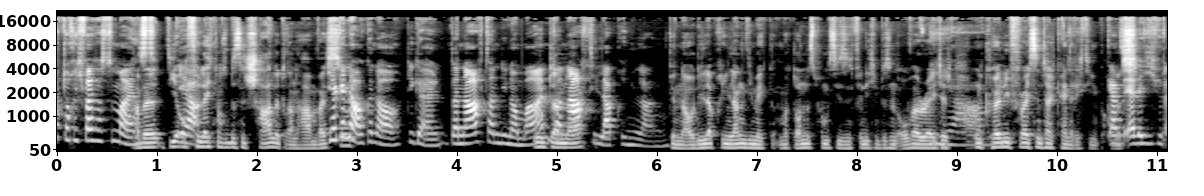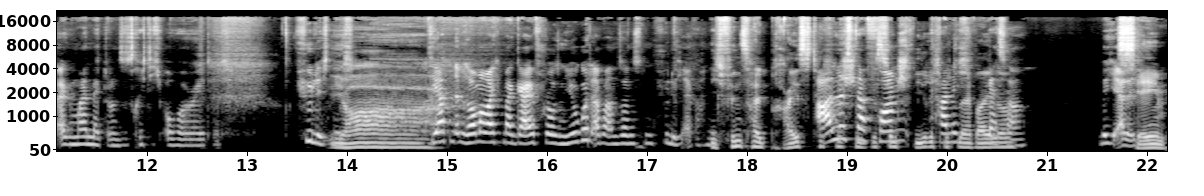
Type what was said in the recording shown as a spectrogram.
ist. doch, ich weiß, was du meinst. Aber die auch ja. vielleicht noch so ein bisschen Schale dran haben, weißt Ja, du? genau, genau. Die geilen. Danach dann die normalen, Und danach- danach die lapprigen langen. Genau, die Lappring Lang, die Mc- McDonalds Pommes, die sind, finde ich, ein bisschen overrated. Ja. Und Curly Fries sind halt keine richtigen Pommes. Ganz ehrlich, ich finde allgemein McDonalds ist richtig overrated. Fühle ich nicht. Ja. Die hatten im Sommer manchmal geil Frozen Joghurt, aber ansonsten fühle ich einfach Ich nicht. finde es halt preistechnisch Alles ein bisschen schwierig ich mittlerweile. besser. Bin ich ehrlich. Same.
